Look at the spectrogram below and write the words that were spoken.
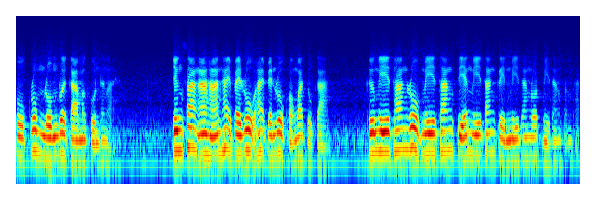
ถูกกลุ่มรุมด้วยกามคุณทั้งหลาย จึงสร้างอาหารให้ไปรูปให้เป็นรูปของวัตถุกรรมคือมีทั้งรูปมีทั้งเสียงมีทั้งกลิ่น มีทั้งรสมีทั้งสัมผัส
